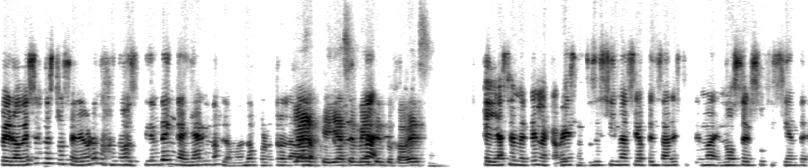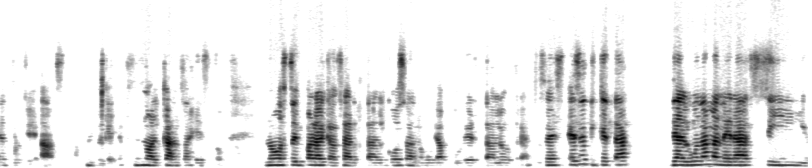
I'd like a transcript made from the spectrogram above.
pero a veces nuestro cerebro nos, tiende a engañar y nos la manda por otro lado. Claro, que ya se mete en tu cabeza. Que ya se mete en la cabeza. Entonces sí me hacía pensar este tema de no ser suficiente porque, ah, muy pequeña, no alcanzas esto. No estoy para alcanzar tal cosa, no voy a poder tal otra. Entonces, esa etiqueta de alguna manera sí,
